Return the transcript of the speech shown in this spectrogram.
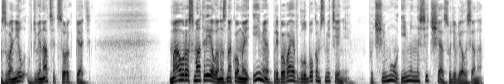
звонил в 12.45. Маура смотрела на знакомое имя, пребывая в глубоком смятении. «Почему именно сейчас?» — удивлялась она.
